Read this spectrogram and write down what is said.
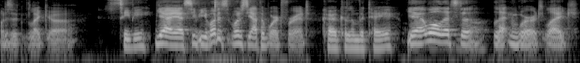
what is it like uh cv yeah yeah cv what is what is the other word for it? Curriculum vitae? Yeah well that's the latin word like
